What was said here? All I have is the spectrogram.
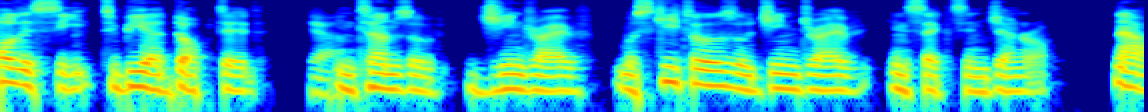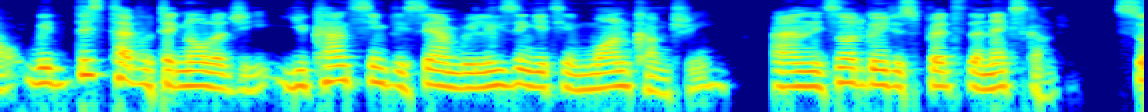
policy to be adopted Yeah. in terms of gene drive mosquitoes or gene drive insects in general. Now, with this type of technology, you can't simply say I'm releasing it in one country and it's not going to spread to the next country. So,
